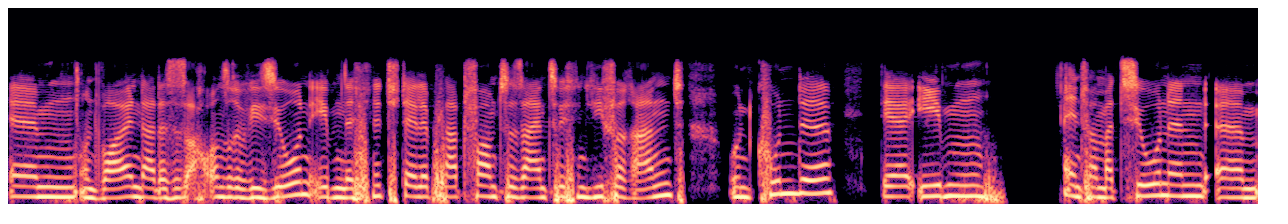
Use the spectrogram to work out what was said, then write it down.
ähm, und wollen da, das ist auch unsere Vision, eben eine Schnittstelle, Plattform zu sein zwischen Lieferant und Kunde, der eben Informationen ähm,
